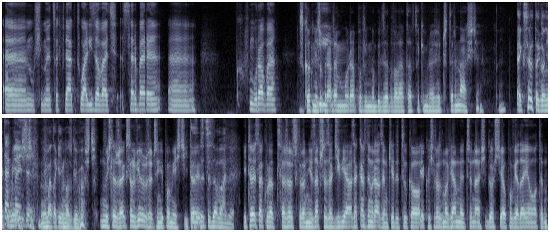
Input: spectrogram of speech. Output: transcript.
e, musimy co chwilę aktualizować serwery e, chmurowe. Zgodnie z prawem mura powinno być za dwa lata, w takim razie 14. Tak? Excel tego nie tak pomieści. Będzie. Nie ma takiej możliwości. Myślę, że Excel wielu rzeczy nie pomieści. To Zdecydowanie. Jest, I to jest akurat ta rzecz, która mnie zawsze zadziwia. Za każdym razem, kiedy tylko jakoś rozmawiamy, czy nasi goście opowiadają o tym,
